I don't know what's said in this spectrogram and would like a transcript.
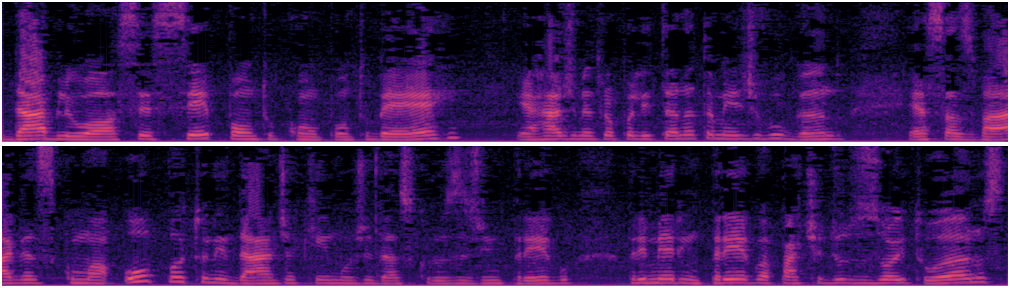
wocc.com.br e a Rádio Metropolitana também divulgando essas vagas com uma oportunidade aqui em Mogi das Cruzes de emprego. Primeiro emprego a partir dos 18 anos,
